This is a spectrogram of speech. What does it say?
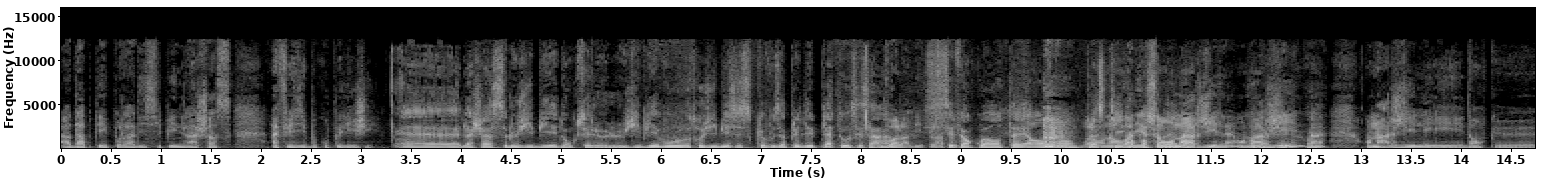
adapté pour la discipline, la chasse, un fusil beaucoup plus léger. Euh, la chasse, le gibier, donc c'est le, gibier. Vous, votre gibier, c'est ce que vous appelez des plateaux, c'est ça hein? Voilà, des plateaux. C'est fait en quoi? En terre, en, plastique, on, dire ça en argile, hein, en, argile, hein, en argile, et donc euh,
